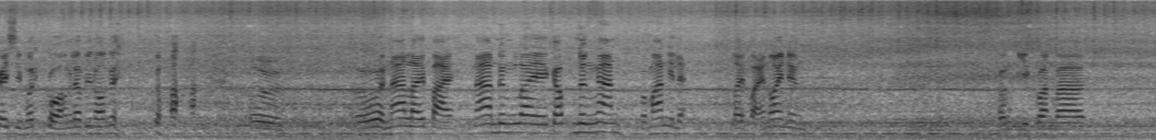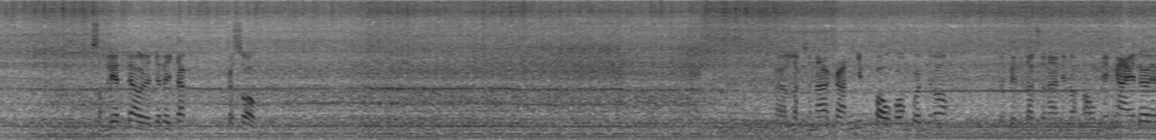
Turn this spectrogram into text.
ใกล้สิหมดกองแล้วพี่น้องเอ้ยเออเออหน้าไล่ไปหน้าหนึ่งไล่กับหนึ่งงานประมาณนี้แหละไล่ไปน้อยหนึ่งบางทีก่อนมาสำเร็จแล้วจะได้จักกระสอบลักษณะการยิบเป่าของคนพี่น้องจะเป็นลักษณะนี้เนาเอาง่ายๆเลย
